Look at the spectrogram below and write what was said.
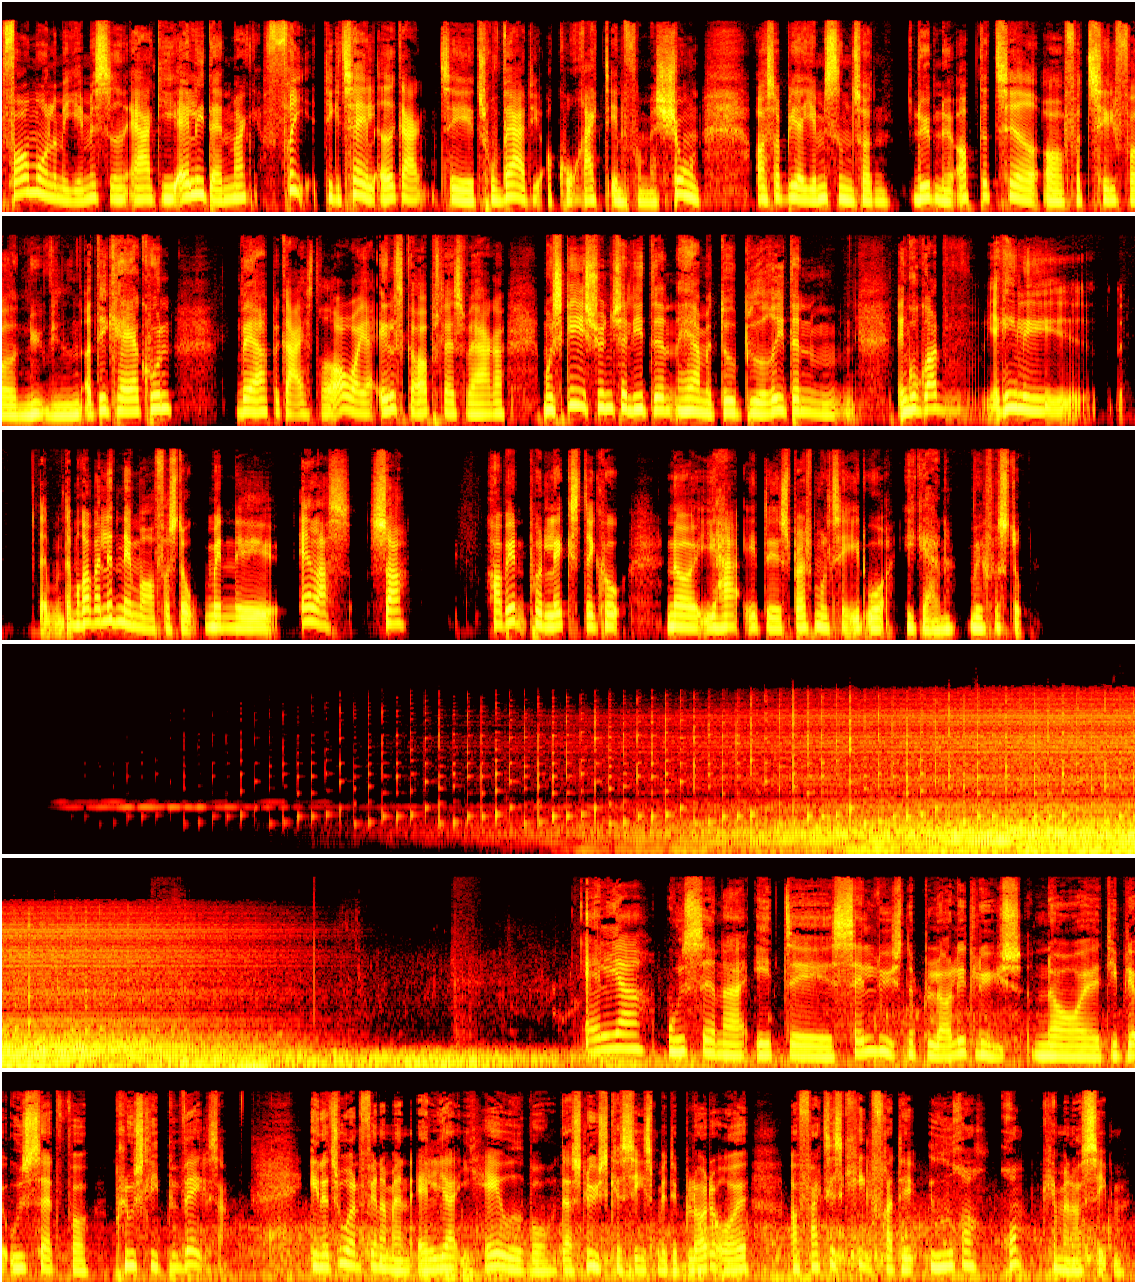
Formålet med hjemmesiden er at give alle i Danmark fri digital adgang til troværdig og korrekt information, og så bliver hjemmesiden sådan løbende opdateret og får tilføjet ny viden. Og det kan jeg kun være begejstret over. Jeg elsker opslagsværker. Måske synes jeg lige, den her med dødbyderi, den, den kunne godt... Jeg kan egentlig... Den, den må godt være lidt nemmere at forstå. Men øh, ellers så hop ind på lex.dk, når I har et øh, spørgsmål til et ord, I gerne vil forstå. Alger udsender et øh, selvlysende blåligt lys, når øh, de bliver udsat for pludselige bevægelser. I naturen finder man alger i havet, hvor deres lys kan ses med det blotte øje, og faktisk helt fra det ydre rum kan man også se dem.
